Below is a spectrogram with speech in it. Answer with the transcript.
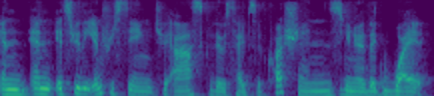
and and it's really interesting to ask those types of questions, you know, like what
